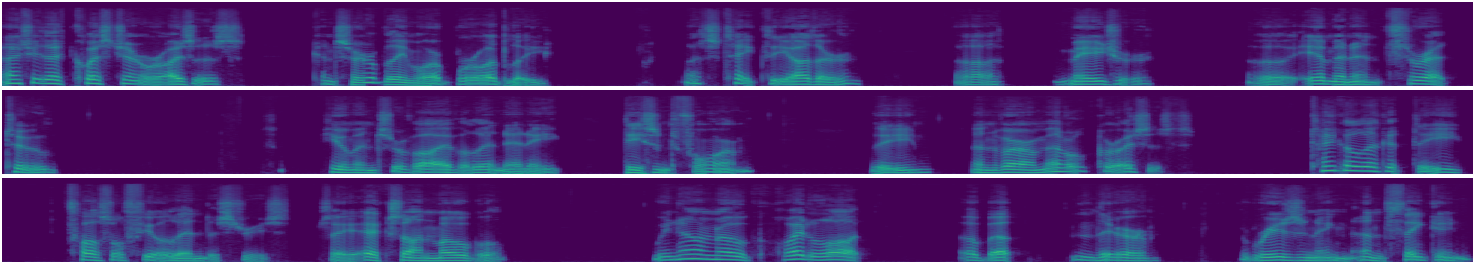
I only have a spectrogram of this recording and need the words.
Actually, that question arises considerably more broadly. Let's take the other uh, major uh, imminent threat to human survival in any decent form the environmental crisis. Take a look at the fossil fuel industries, say ExxonMobil. We now know quite a lot about their reasoning and thinking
